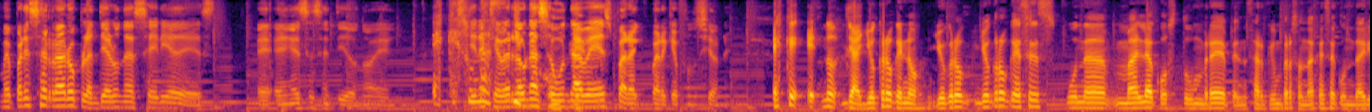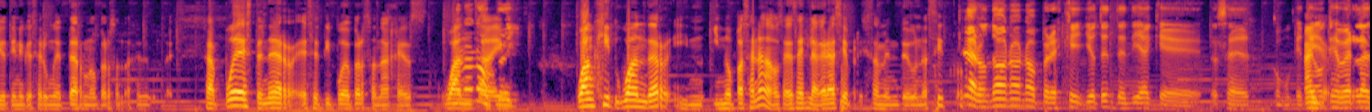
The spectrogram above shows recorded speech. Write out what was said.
Me parece raro plantear una serie de eh, en ese sentido, ¿no? En- Es que es tienes una que verla una segunda vez para, para que funcione. Es que, eh, no, ya, yo creo que no. Yo creo, yo creo que esa es una mala costumbre de pensar que un personaje secundario tiene que ser un eterno personaje secundario. O sea, puedes tener ese tipo de personajes one no, no, no, time. pero one hit wonder y, y no pasa nada. O sea, esa es la gracia precisamente de una sitcom. Claro, no, no, no, pero es que yo te entendía que, o sea, como que tengo que ver la,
